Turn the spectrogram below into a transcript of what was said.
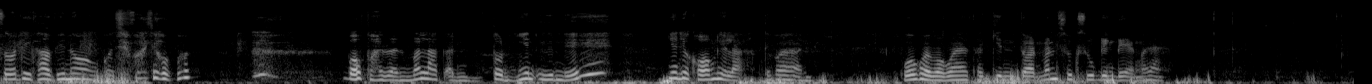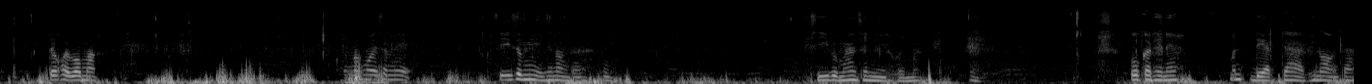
สวัสดีค่ะพี่น้องขอชิมาจบบอกผ่านมาลักอันต้นเฮียนอื่นเด้เฮียนเจ้าของนี่ล่ะแต่ว่าอันผัวข่อยบอกว่า ถ้ากินตอนมันสุกๆแดงๆแล้วนะแต่ข่อยบ่มักมักน้อยสำนี่สีสำนี่พี่น้องจ้ะนี่สีประมาณสำนี่ข่อยมักโอ้กันเถอะเนี่ยมันแดดจ้าพี่น้องจ้า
